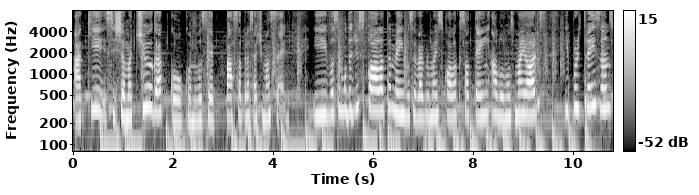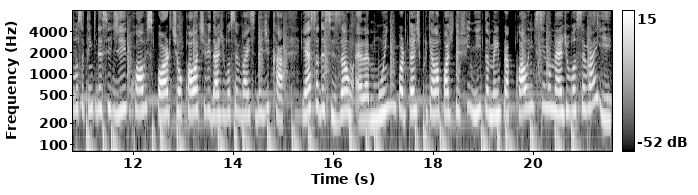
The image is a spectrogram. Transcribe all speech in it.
Aqui se chama Chugako, quando você passa para a sétima série. E você muda de escola também, você vai para uma escola que só tem alunos maiores e por três anos você tem que decidir qual esporte ou qual atividade você vai se dedicar. E essa decisão ela é muito importante porque ela pode definir também para qual ensino médio você vai ir.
